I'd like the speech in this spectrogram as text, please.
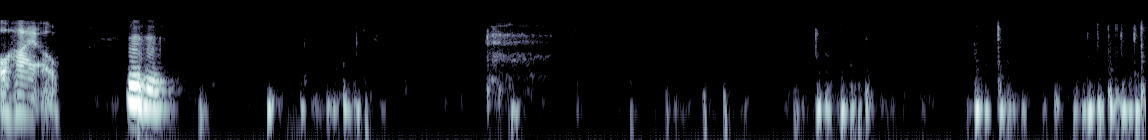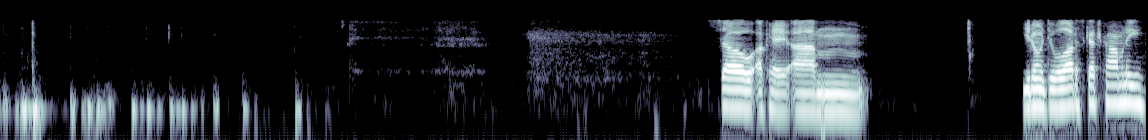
Ohio. Mhm. So, okay, um you don't do a lot of sketch comedy?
